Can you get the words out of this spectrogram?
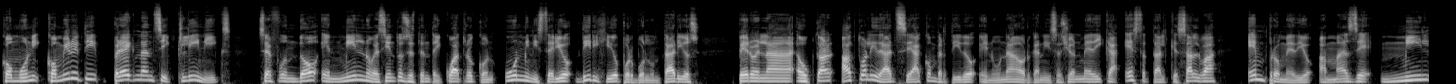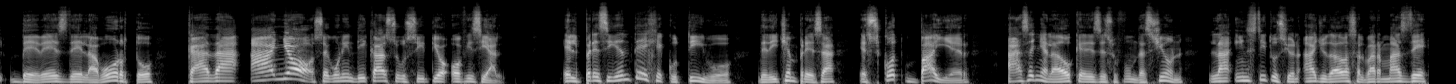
Community Pregnancy Clinics se fundó en 1974 con un ministerio dirigido por voluntarios, pero en la actua- actualidad se ha convertido en una organización médica estatal que salva en promedio a más de mil bebés del aborto cada año, según indica su sitio oficial. El presidente ejecutivo de dicha empresa, Scott Bayer, ha señalado que desde su fundación, la institución ha ayudado a salvar más de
